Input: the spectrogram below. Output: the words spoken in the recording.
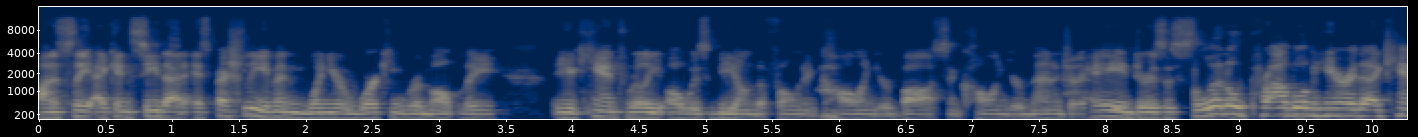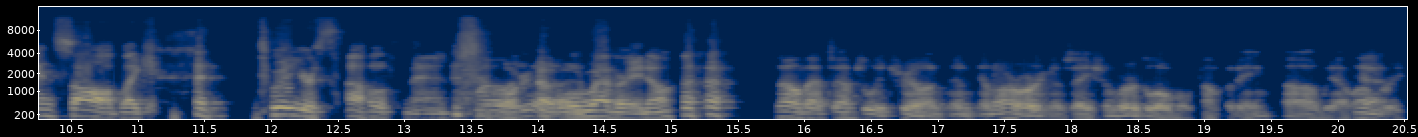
Honestly, I can see that, especially even when you're working remotely you can't really always be on the phone and calling your boss and calling your manager hey there's this little problem here that i can't solve like do it yourself man well, or, yeah. or, whoever you know no that's absolutely true in, in, in, our organization we're a global company uh, we have yeah. operations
